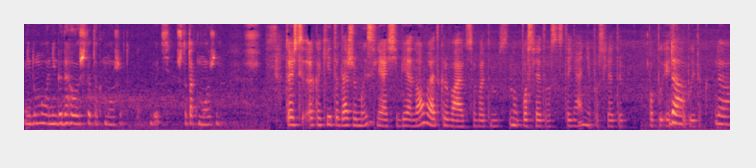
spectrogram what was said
Не думала, не гадала, что так может быть, что так можно. То есть э, какие-то даже мысли о себе новые открываются в этом, ну, после этого состояния, после этой попы- этих да, попыток. Да,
